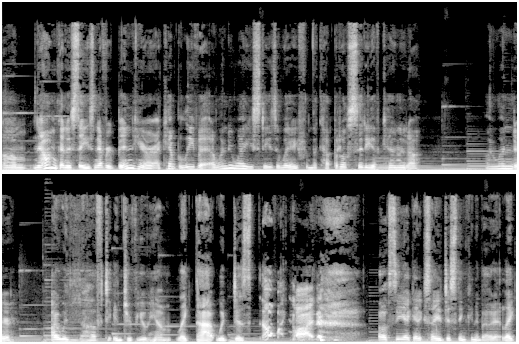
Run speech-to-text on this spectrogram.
Um, now I'm going to say he's never been here. I can't believe it. I wonder why he stays away from the capital city of Canada. I wonder. I would love to interview him. Like, that would just, oh my God. Oh, see, I get excited just thinking about it. Like,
